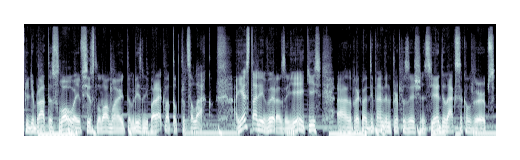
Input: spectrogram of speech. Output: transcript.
підібрати слово, і всі слова мають там різний переклад, тобто це легко. А є сталі вирази, є якісь, е, наприклад, dependent prepositions, є lexical verbs.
